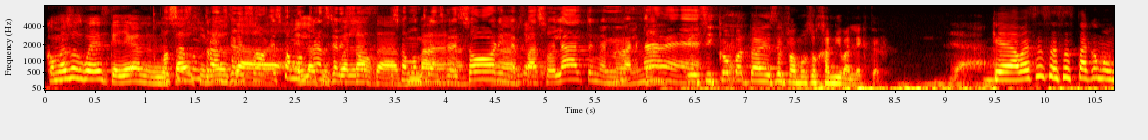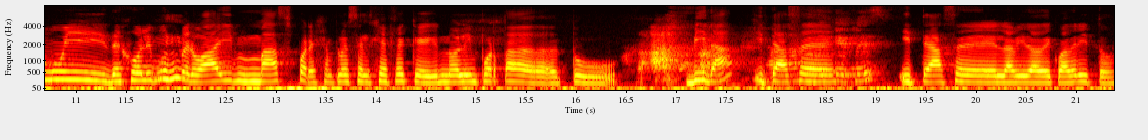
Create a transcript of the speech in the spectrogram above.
Como esos güeyes que llegan en O sea, es Estados un Unidos transgresor. a- es como un transgresor. Es como un ma- transgresor y me Ah, paso el alto y me, me vale madre. El psicópata es el famoso Hannibal Lecter. Que a veces eso está como muy de Hollywood, pero hay más, por ejemplo, es el jefe que no le importa tu vida y te hace y te hace la vida de cuadritos.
